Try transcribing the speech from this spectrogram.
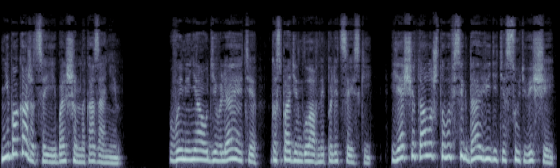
не покажется ей большим наказанием. «Вы меня удивляете, господин главный полицейский. Я считала, что вы всегда видите суть вещей.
